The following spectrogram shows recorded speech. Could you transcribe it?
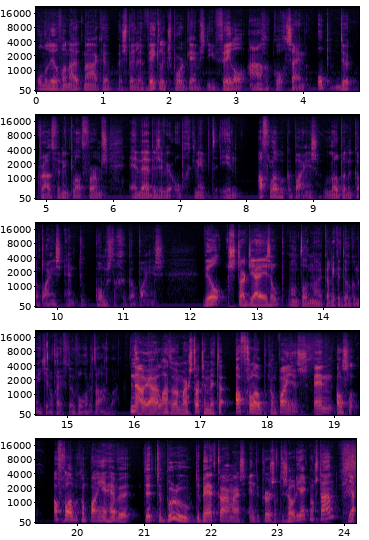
onderdeel van uitmaken. We spelen wekelijks boardgames die veelal aangekocht zijn op de crowdfunding platforms. En we hebben ze weer opgeknipt in afgelopen campagnes, lopende campagnes en toekomstige campagnes. Wil, start jij eens op, want dan eh, kan ik het documentje nog even naar voren halen. Nou ja, laten we maar starten met de afgelopen campagnes. En als afgelopen campagne hebben we de Taburu, de Bad Karma's en de Curse of the Zodiac nog staan. Ja.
